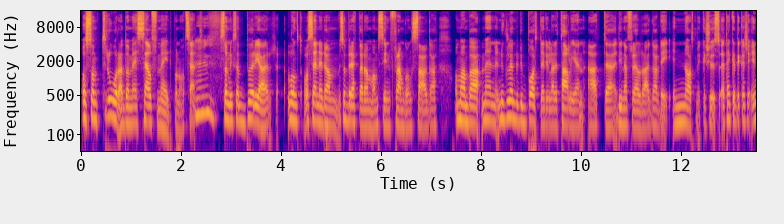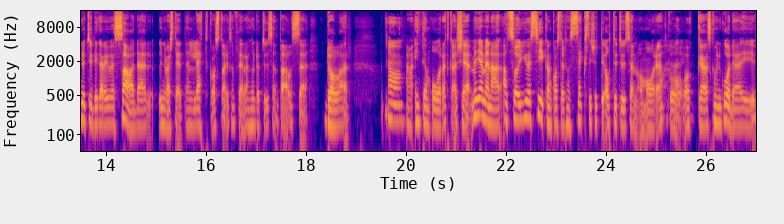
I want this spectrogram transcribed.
och som tror att de är self-made på något sätt. Mm. Som liksom börjar långt och sen är de, så berättar de om sin framgångssaga. Och man bara, men nu glömde du bort den lilla detaljen att uh, dina föräldrar gav dig enormt mycket skjuts. Jag tänker att det kanske är ännu tydligare i USA där universiteten lätt kostar liksom flera hundratusentals uh, dollar. Ja. Ja, inte om året kanske, men jag menar, alltså USC kan kosta liksom 60, 70, 80 tusen om året att gå och uh, ska man gå där i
